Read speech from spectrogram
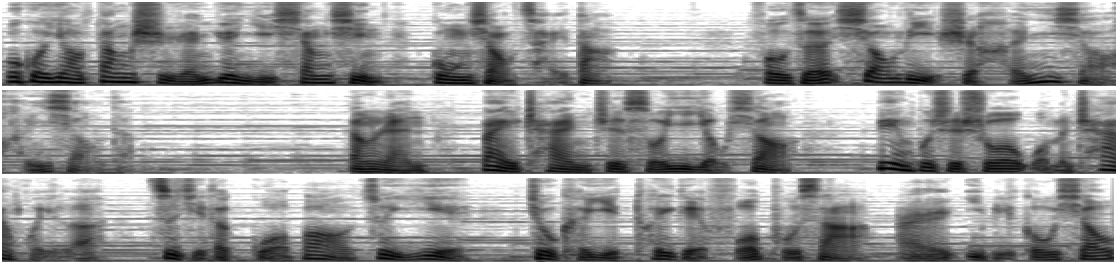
不过要当事人愿意相信，功效才大，否则效力是很小很小的。当然，拜忏之所以有效，并不是说我们忏悔了自己的果报罪业就可以推给佛菩萨而一笔勾销。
